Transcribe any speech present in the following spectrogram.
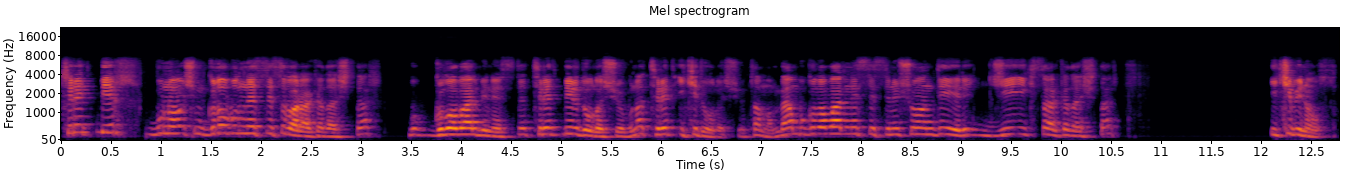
thread 1 bunu şimdi global nesnesi var arkadaşlar. Bu global bir nesne. Thread 1 de ulaşıyor buna. Thread 2 de ulaşıyor. Tamam. Ben bu global nesnesinin şu an değeri gx arkadaşlar 2000 olsun.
